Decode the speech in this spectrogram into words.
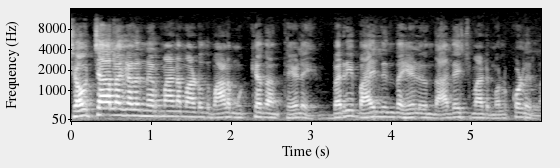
ಶೌಚಾಲಯಗಳ ನಿರ್ಮಾಣ ಮಾಡೋದು ಭಾಳ ಮುಖ್ಯದ ಹೇಳಿ ಬರೀ ಬಾಯಿಲಿಂದ ಹೇಳಿ ಒಂದು ಆದೇಶ ಮಾಡಿ ಮಲ್ಕೊಳ್ಳಿಲ್ಲ.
